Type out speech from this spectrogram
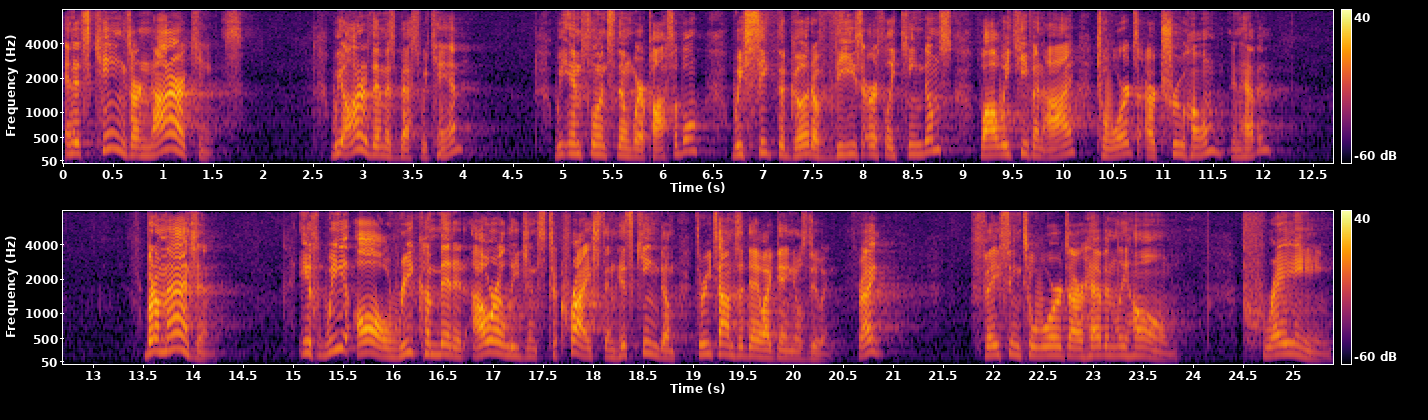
and its kings are not our kings. We honor them as best we can. We influence them where possible. We seek the good of these earthly kingdoms while we keep an eye towards our true home in heaven. But imagine if we all recommitted our allegiance to Christ and his kingdom three times a day, like Daniel's doing, right? Facing towards our heavenly home, praying,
